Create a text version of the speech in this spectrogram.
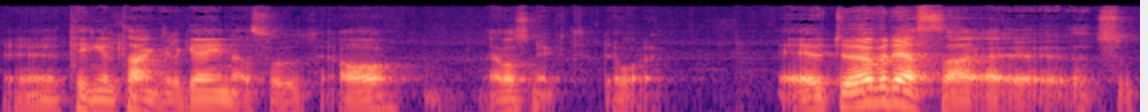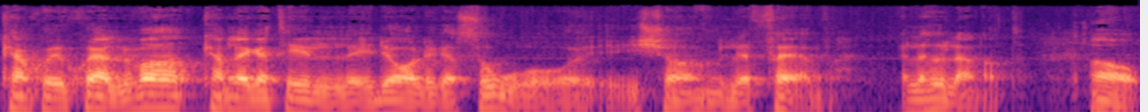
eh, tingeltangel-grejerna så ja, det var snyggt. Det var det. Eh, utöver dessa eh, så kanske vi själva kan lägga till Idealiga Så och Jean Lefebvre. Eller hur Lennart? Ja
